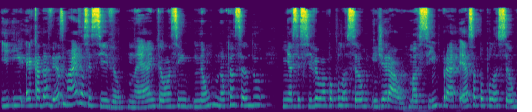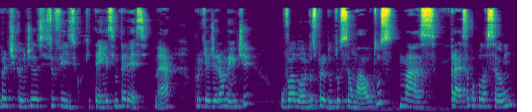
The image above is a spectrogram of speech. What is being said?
E, e, é cada vez mais acessível, né? Então, assim, não, não pensando em acessível à população em geral, mas sim para essa população praticante de exercício físico que tem esse interesse, né? Porque geralmente o valor dos produtos são altos, mas para essa população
